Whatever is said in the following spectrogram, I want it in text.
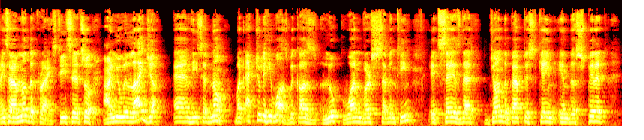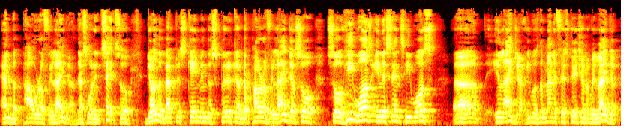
He said, I'm not the Christ. He said, So are you Elijah? And he said, No. But actually, he was because Luke 1 verse 17, it says that John the Baptist came in the spirit and the power of Elijah. That's what it says. So John the Baptist came in the spirit and the power of Elijah. So, so he was, in a sense, he was uh, Elijah. He was the manifestation of Elijah.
